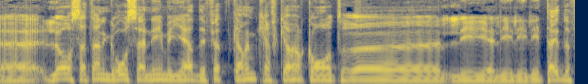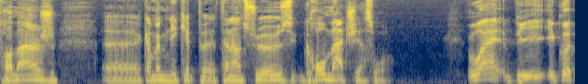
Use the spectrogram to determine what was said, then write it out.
Euh, là, on s'attend à une grosse année, mais hier, défaite quand même crève-cœur contre euh, les, les, les, les têtes de fromage. Euh, quand même une équipe euh, talentueuse. Gros match hier soir. Ouais, puis écoute,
